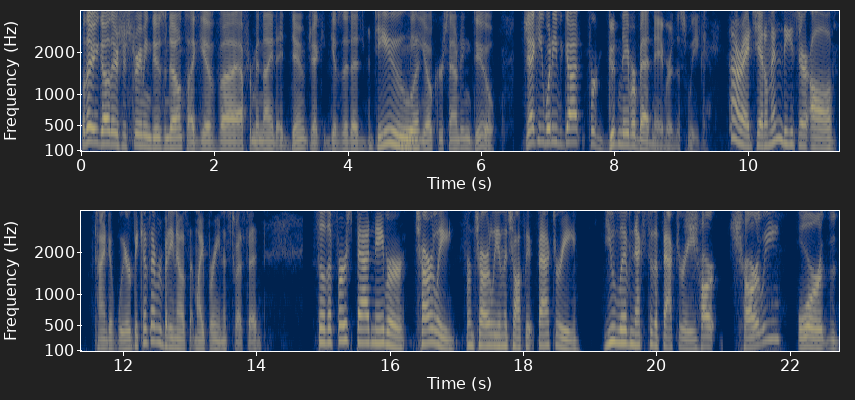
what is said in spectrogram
Well, there you go. There's your streaming do's and don'ts. I give uh, After Midnight a don't. Jackie gives it a Do. mediocre sounding do. Jackie, what have you got for good neighbor, bad neighbor this week? All right, gentlemen, these are all kind of weird because everybody knows that my brain is twisted. So the first bad neighbor, Charlie from Charlie and the Chocolate Factory. You live next to the factory. Char- Charlie or the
